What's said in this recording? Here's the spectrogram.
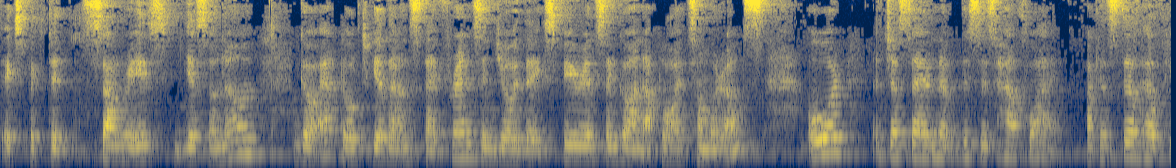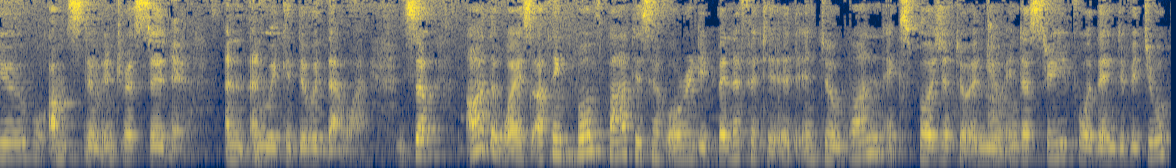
expected salary is, yes or no. Go out all together and stay friends, enjoy the experience, and go and apply it somewhere else. Or just say, no, this is halfway. I can still help you. I'm still interested, Yeah. and, and we could do it that way. So either ways, I think both parties have already benefited into one exposure to a new industry for the individual.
